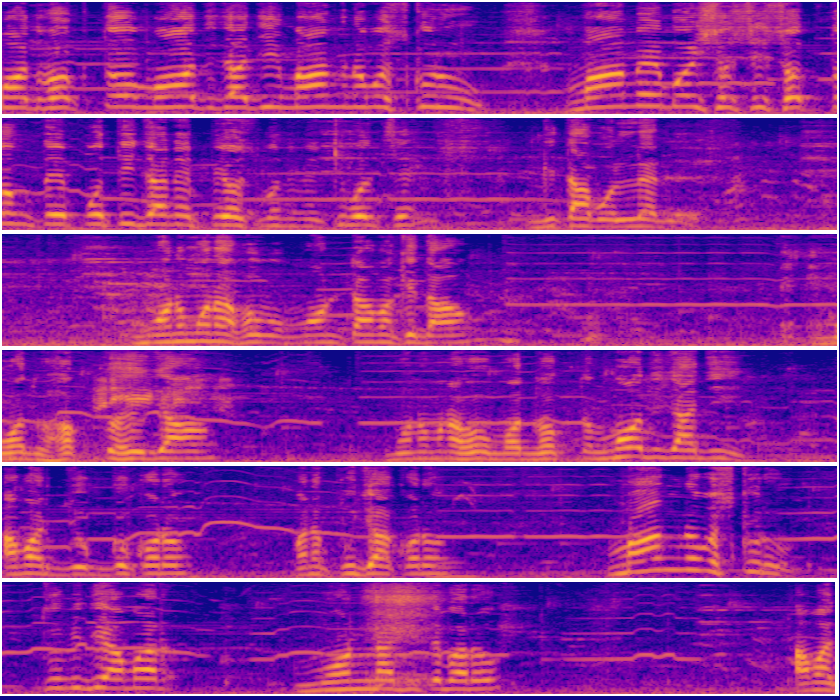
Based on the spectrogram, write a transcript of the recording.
মদ ভক্ত মদ জাজি, মাং নমস্কুরু। মামে বৈশসী সত্যম তে পতি জানে পেয়স বনিমে কি বলছে? গীতা বললেন, মনমনা ভব, মনটা আমাকে দাও। মদ ভক্ত হয়ে যাও। মনমনা হব মদ ভক্ত মদ জাজি, আমার যোগ্য করো মানে পূজা করো। মাং নমস্কুরু, তুমি যদি আমার মন না দিতে পারো আমার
